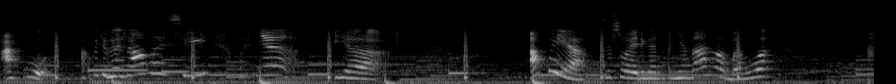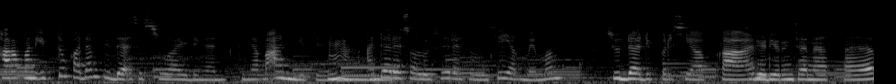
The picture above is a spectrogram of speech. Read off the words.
aku aku juga sama sih ya apa ya sesuai dengan pernyataan lo bahwa harapan itu kadang tidak sesuai dengan kenyataan gitu nah Mm. ada resolusi-resolusi yang memang sudah dipersiapkan sudah direncanakan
